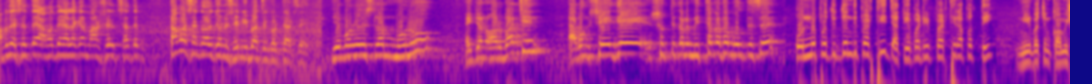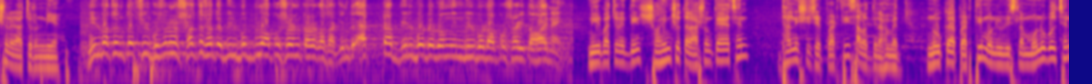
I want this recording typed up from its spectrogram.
আমাদের সাথে আমাদের এলাকার মানুষের সাথে তামাশা করার জন্য সে নির্বাচন করতে আসছে। যে মনুল ইসলাম মনু একজন অর্বাচীন এবং সে যে সত্যি সত্যিকার মিথ্যা কথা বলতেছে অন্য প্রতিদ্বন্দ্বী প্রার্থী জাতীয় পার্টির প্রার্থীর আপত্তি নির্বাচন কমিশনের আচরণ নিয়ে। নির্বাচন তফসিল ঘোষণার সাথে সাথে বিলবোর্ডগুলো অপসারণ করার কথা কিন্তু একটা বিলবোর্ড রঙিন বিলবোর্ড অপসারিত হয় নাই। নির্বাচনের দিন সহিংসতার আশঙ্কায় আছেন ধানের শীষের প্রার্থী সালাউদ্দিন আহমেদ। নৌকা প্রার্থী মনিরুল ইসলাম মনু বলছেন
